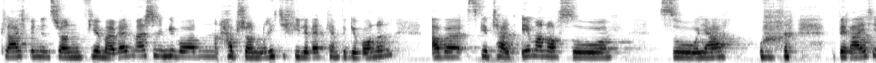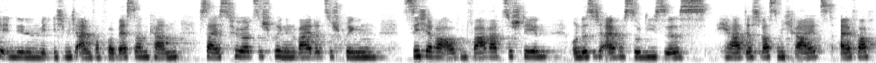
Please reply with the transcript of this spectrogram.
klar, ich bin jetzt schon viermal Weltmeisterin geworden, habe schon richtig viele Wettkämpfe gewonnen aber es gibt halt immer noch so, so, ja, Bereiche, in denen ich mich einfach verbessern kann, sei es höher zu springen, weiter zu springen, sicherer auf dem Fahrrad zu stehen. Und es ist einfach so dieses, ja, das, was mich reizt, einfach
